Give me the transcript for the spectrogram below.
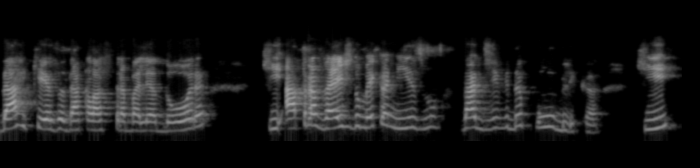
da riqueza da classe trabalhadora, que através do mecanismo da dívida pública, que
